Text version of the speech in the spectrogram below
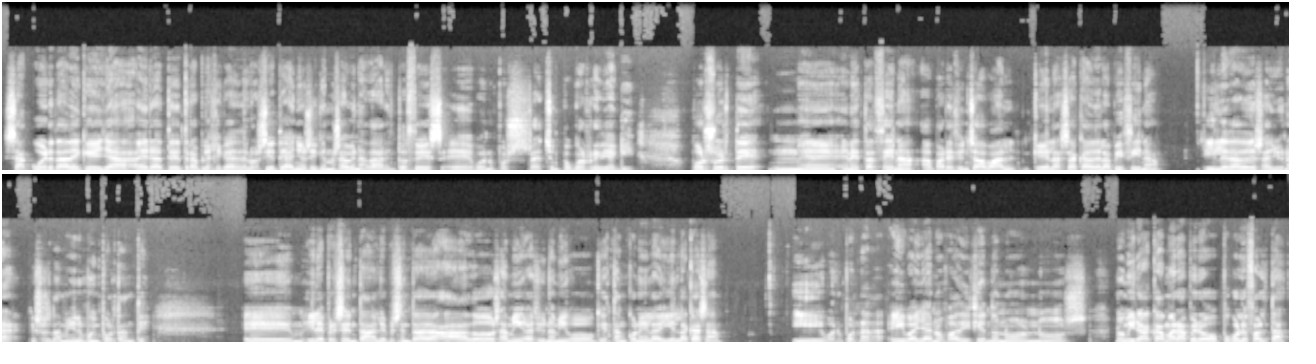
se acuerda de que ella era tetrapléjica desde los 7 años y que no sabe nadar. Entonces, eh, bueno, pues se ha hecho un poco el de aquí. Por suerte, mm, eh, en esta escena aparece un chaval que la saca de la piscina y le da de desayunar, que eso también es muy importante. Eh, y le presenta, le presenta a dos amigas y un amigo que están con él ahí en la casa. Y bueno, pues nada, Eva ya nos va diciendo, no, nos, no mira a cámara, pero poco le falta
